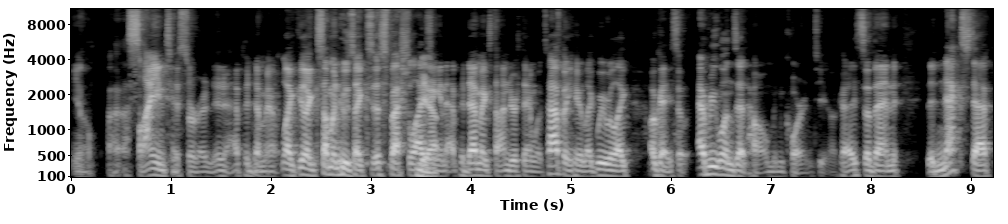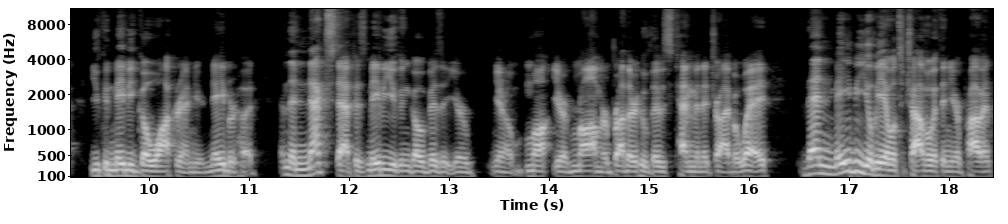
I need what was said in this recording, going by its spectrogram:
you know a scientist or an, an epidemic, like like someone who's like specializing yeah. in epidemics to understand what's happening here. Like we were like, okay, so everyone's at home in quarantine. Okay, so then the next step, you can maybe go walk around your neighborhood and the next step is maybe you can go visit your, you know, mo- your mom or brother who lives 10 minute drive away. Then maybe you'll be able to travel within your province.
